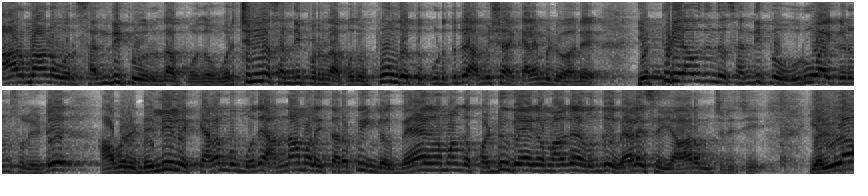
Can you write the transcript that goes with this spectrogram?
நார்மலான ஒரு சந்திப்பு இருந்தா போதும். ஒரு சின்ன சந்திப்பு இருந்தா போதும். பூங்கொத்து கொடுத்துட்டு அமித்ஷா கிளம்பிடுவாரு. எப்படியாவது இந்த சந்திப்பை உருவாக்கிடுன்னு சொல்லிட்டு அவர் டெல்லியில கிளம்பும் போதே அண்ணாமலை தரப்பு இங்க வேகமாக படு வேகமாக வந்து வேலை செய்ய ஆரம்பிச்சிடுச்சு. எல்லா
